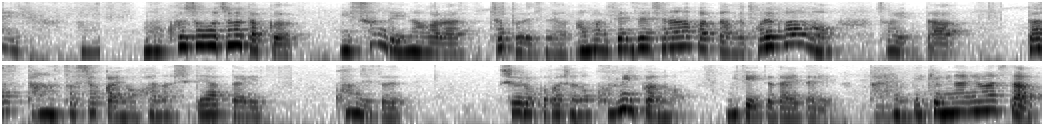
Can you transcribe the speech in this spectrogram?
い。木造住宅に住んでいながらちょっとですねあんまり全然知らなかったのでこれからのそういった脱炭素社会のお話であったり本日収録場所の古民家の見ていただいたり大変勉強になりました。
